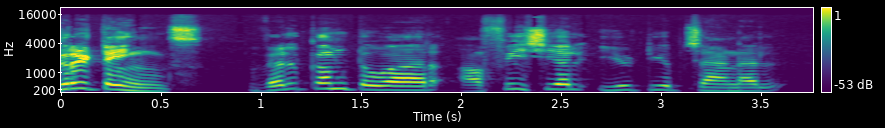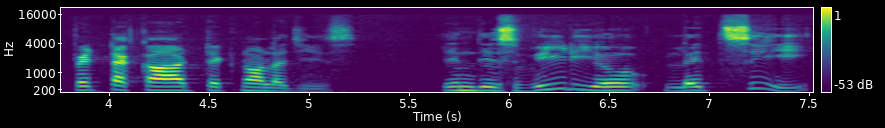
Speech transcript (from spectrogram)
Greetings! Welcome to our official YouTube channel Pettaka Technologies. In this video, let's see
